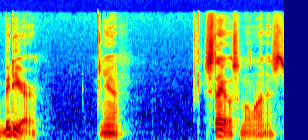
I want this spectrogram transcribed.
video. Yeah. Stay awesome, onliners.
